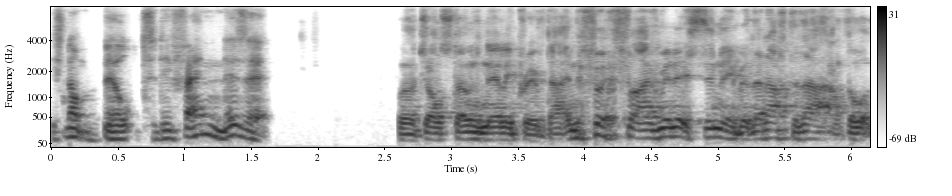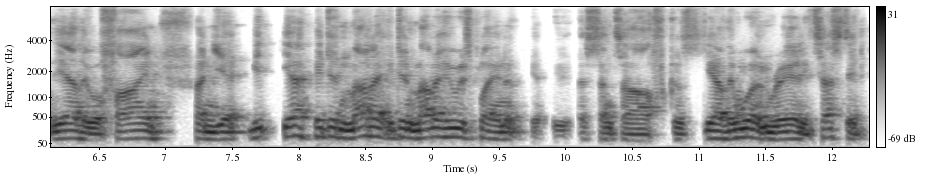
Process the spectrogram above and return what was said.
it's not built to defend, is it? Well, John Stones nearly proved that in the first five minutes, didn't he? But then after that, I thought, yeah, they were fine. And yet, yeah, it didn't matter. It didn't matter who was playing at, at centre half because, yeah, they weren't really tested.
